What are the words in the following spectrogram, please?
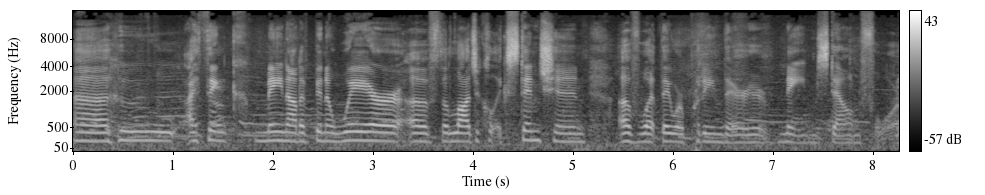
uh, who I think may not have been aware of the logical extension of what they were putting their names down for.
